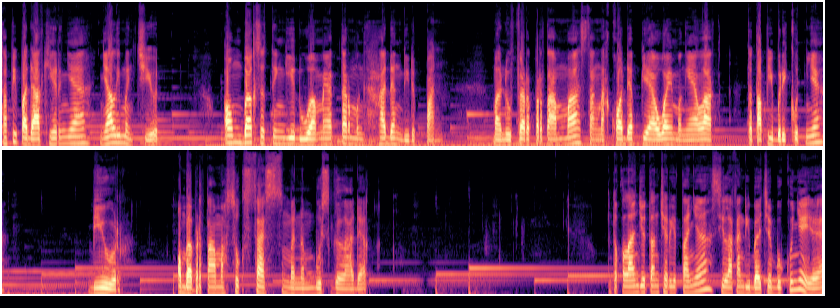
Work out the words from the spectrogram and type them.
tapi pada akhirnya nyali menciut Ombak setinggi 2 meter menghadang di depan. Manuver pertama sang nahkoda piawai mengelak, tetapi berikutnya biur. Ombak pertama sukses menembus geladak. Untuk kelanjutan ceritanya, silakan dibaca bukunya ya.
